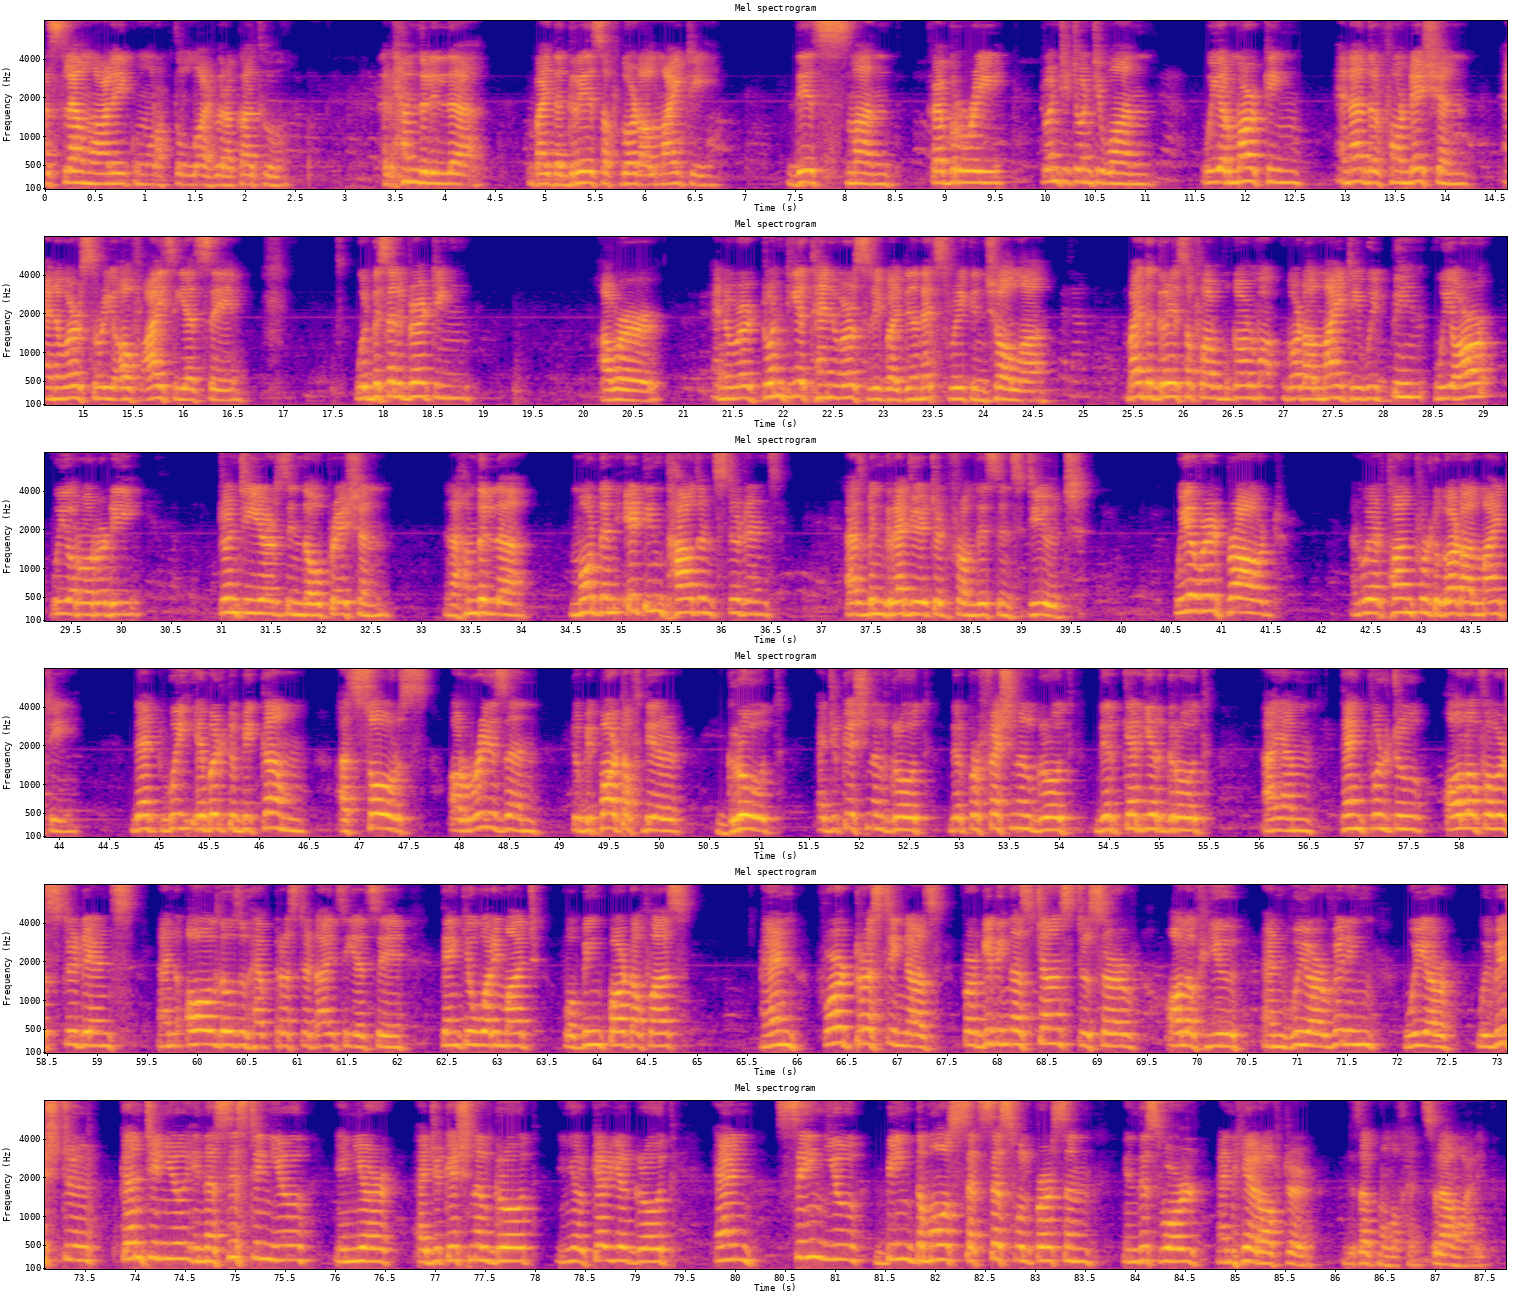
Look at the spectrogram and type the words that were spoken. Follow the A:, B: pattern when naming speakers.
A: Assalamu alaikum wa rahmatullahi wa barakatuh. Alhamdulillah, by the grace of God Almighty, this month, February 2021, we are marking another foundation anniversary of ICSA. We'll be celebrating our anniver- 20th anniversary by the next week, inshallah. By the grace of our God, God Almighty, we've been, we are, we are already 20 years in the operation. And Alhamdulillah, more than 18,000 students has been graduated from this institute. We are very proud and we are thankful to God Almighty that we able to become a source or reason to be part of their growth, educational growth, their professional growth, their career growth. I am thankful to all of our students and all those who have trusted ICSA. Thank you very much for being part of us and for trusting us, for giving us chance to serve all of you. And we are willing, we are, we wish to continue in assisting you in your educational growth, in your career growth, and seeing you being the most successful person in this world and hereafter. Khair. Assalamu alaikum.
